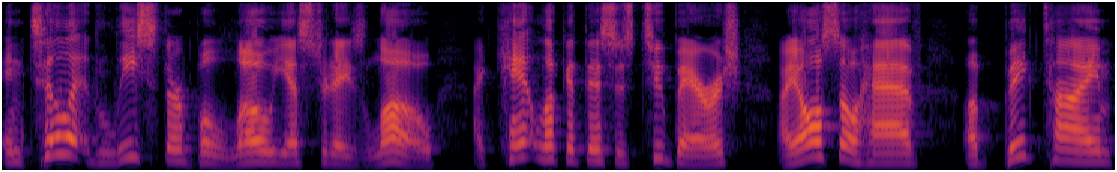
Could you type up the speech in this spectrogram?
until at least they're below yesterday's low, I can't look at this as too bearish. I also have a big time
